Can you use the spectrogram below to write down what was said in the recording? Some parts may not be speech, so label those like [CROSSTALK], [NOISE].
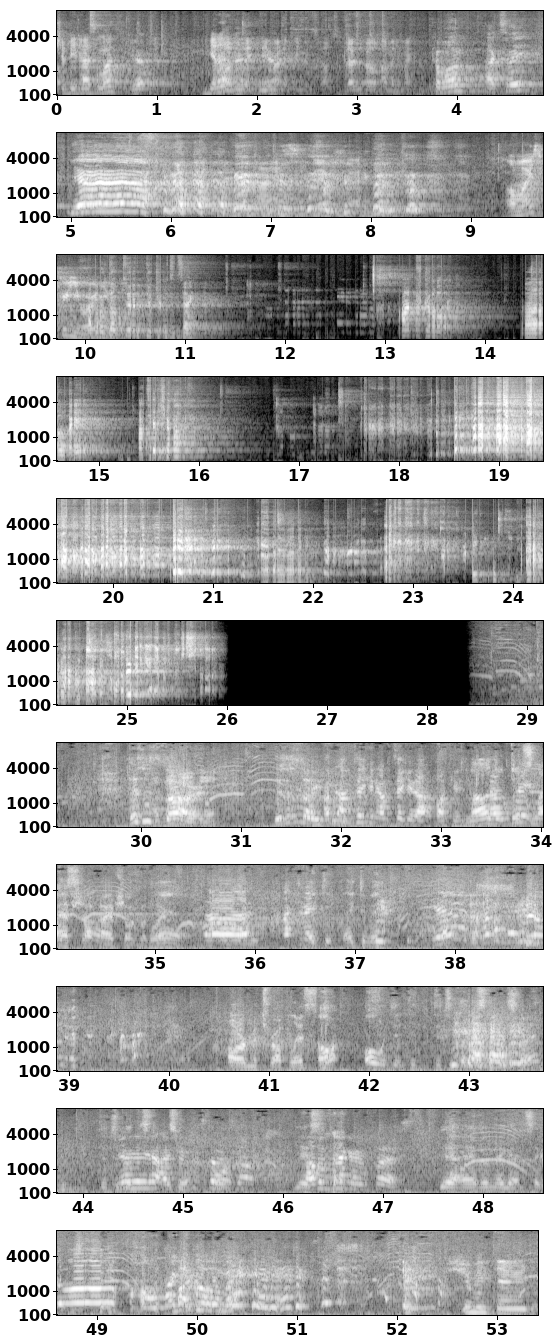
Should be there somewhere. Yep. You get Oh, it? they, they ran it through themselves. Loads of build, I'm in a mega. Come on, activate. Yeah! [LAUGHS] [LAUGHS] On my screen, you I've already. got to different attack. I'm shot. Uh, wait. Activate shock. This is so. This is so. I'm, I'm taking I'm taking that, fuck it. No, don't, don't wait, I have smash. shock, I have shock by the way. Yeah. Uh, activate. Acti- activate. [LAUGHS] Yeah! [LAUGHS] Or Metropolis. Oh, oh, did, did, did you go to start as well? Did you Yeah, go yeah, to yeah, I start as took the stone Or- as well. Yes. Have a mega in first. Yeah, I have a mega in second. Oh, oh my god! Man. [LAUGHS] Shimmy dude.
